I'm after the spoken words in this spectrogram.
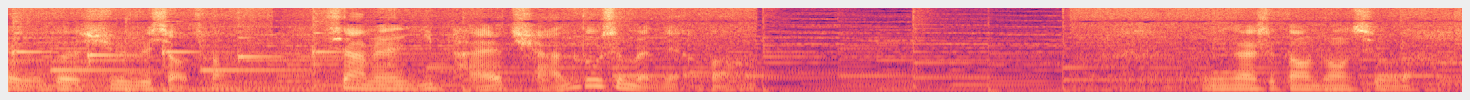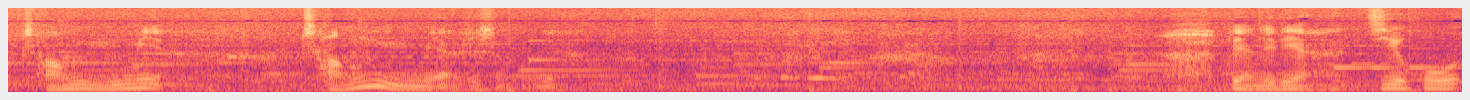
这有个旭日小川，下面一排全都是门脸房，应该是刚装修的。长鱼面，长鱼面是什么面？便利店几乎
